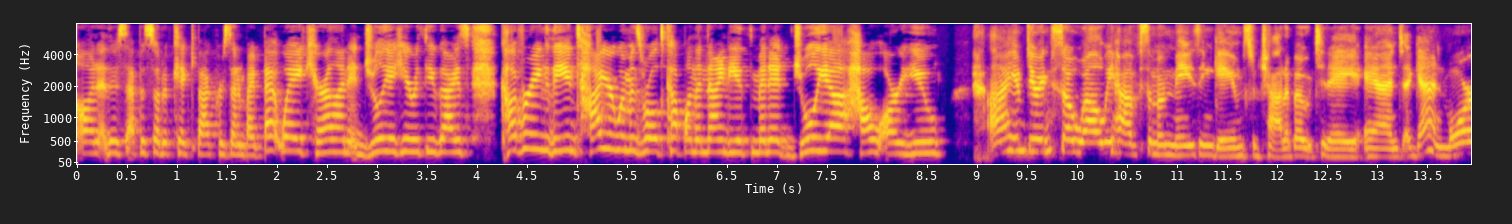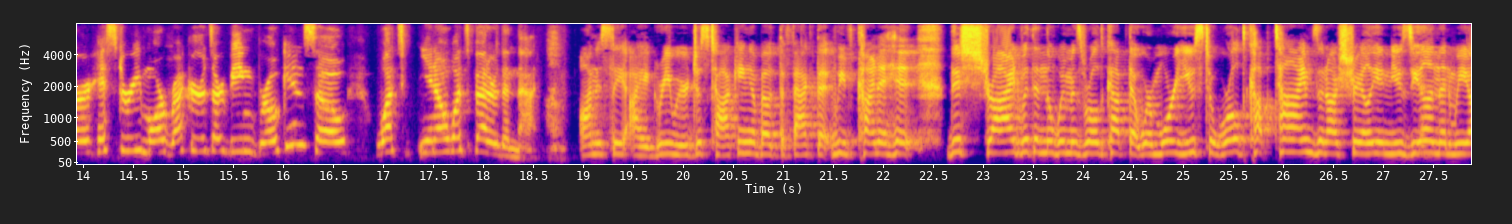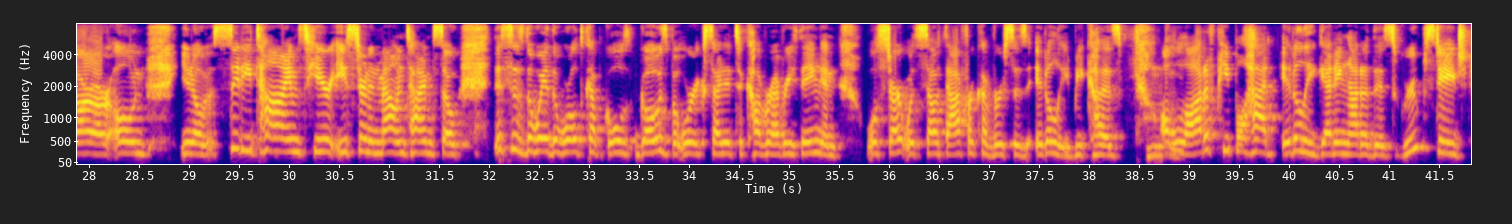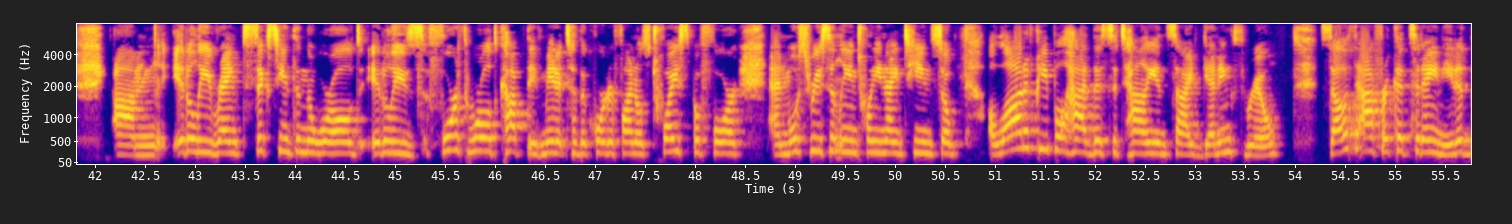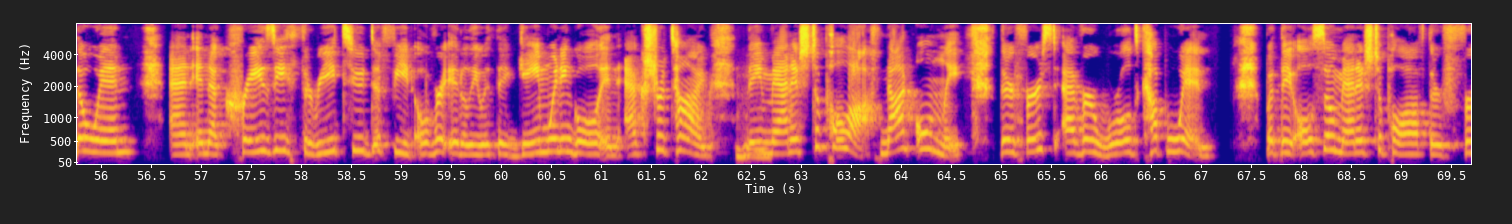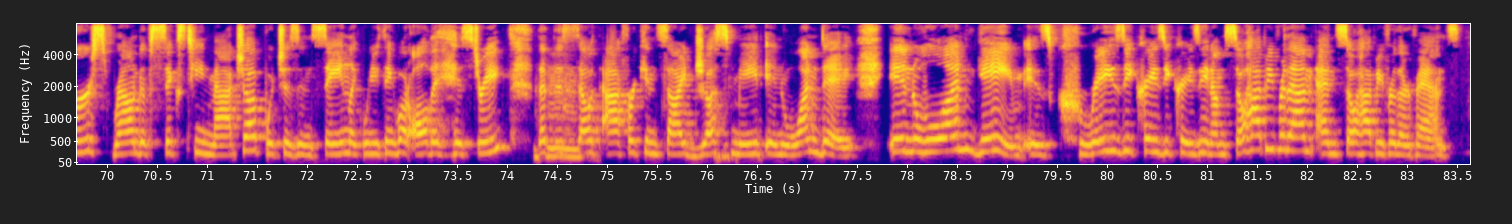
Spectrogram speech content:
On this episode of Kicked Back presented by Betway. Caroline and Julia here with you guys, covering the entire Women's World Cup on the 90th minute. Julia, how are you? I am doing so well. We have some amazing games to chat about today. And again, more history, more records are being broken. So what's you know what's better than that honestly i agree we were just talking about the fact that we've kind of hit this stride within the women's world cup that we're more used to world cup times in australia and new zealand than we are our own you know city times here eastern and mountain time so this is the way the world cup goes, goes but we're excited to cover everything and we'll start with south africa versus italy because mm. a lot of people had italy getting out of this group stage um, italy ranked 16th in the world italy's fourth world cup they've made it to the quarterfinals twice before, and most recently in 2019. So a lot of people had this Italian side getting through. South Africa today needed the win, and in a crazy 3 2 defeat over Italy with a game winning goal in extra time, mm-hmm. they managed to pull off not only their first ever World Cup win, but they also managed to pull off their first round of 16 matchup, which is insane. Like when you think about all the history that mm-hmm. this South African side just made in one day, in one game is crazy, crazy, crazy. And I'm so happy for them and so happy for their fans.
